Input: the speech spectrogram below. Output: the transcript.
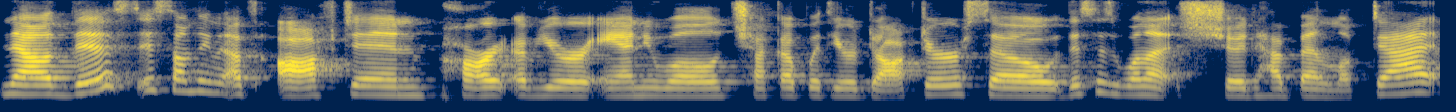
Now, this is something that's often part of your annual checkup with your doctor. So, this is one that should have been looked at.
